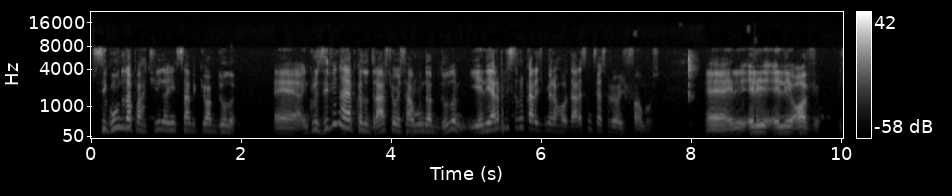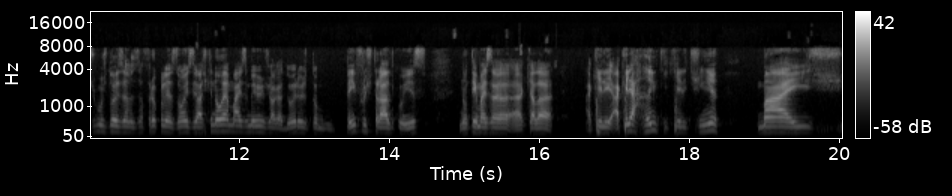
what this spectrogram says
Segundo da partida, a gente sabe que o Abdullah, é, inclusive na época do draft, eu gostava muito do Abdullah, e ele era pra ser um cara de primeira rodada se não tivesse problemas de fumbles. É, ele, ele, ele, óbvio, nos últimos dois anos sofreu com lesões, eu acho que não é mais o mesmo jogador, eu estou bem frustrado com isso. Não tem mais a- aquela, aquele, aquele arranque que ele tinha, mas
